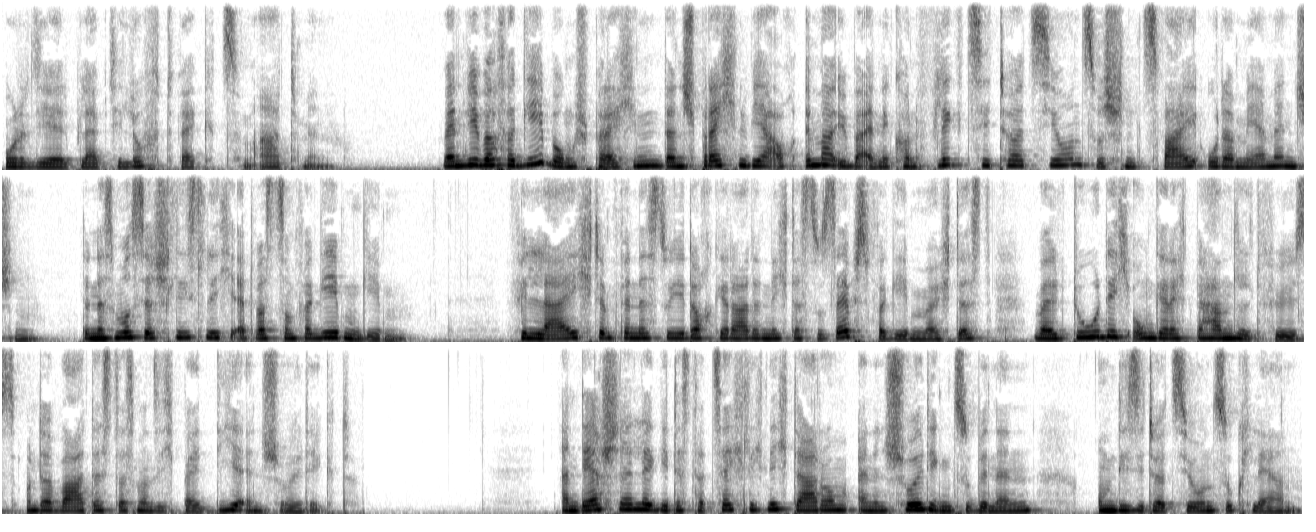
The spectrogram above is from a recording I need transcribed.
oder dir bleibt die Luft weg zum Atmen. Wenn wir über Vergebung sprechen, dann sprechen wir auch immer über eine Konfliktsituation zwischen zwei oder mehr Menschen. Denn es muss ja schließlich etwas zum Vergeben geben. Vielleicht empfindest du jedoch gerade nicht, dass du selbst vergeben möchtest, weil du dich ungerecht behandelt fühlst und erwartest, dass man sich bei dir entschuldigt. An der Stelle geht es tatsächlich nicht darum, einen Schuldigen zu benennen, um die Situation zu klären.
